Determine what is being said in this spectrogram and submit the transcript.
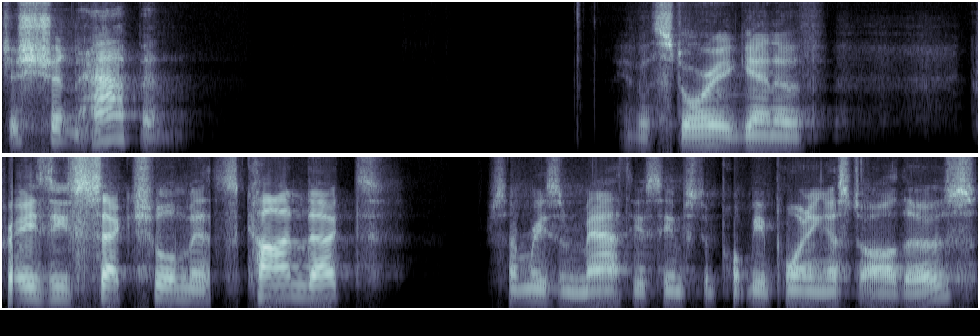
Just shouldn't happen. We have a story again of crazy sexual misconduct. For some reason, Matthew seems to be pointing us to all those.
